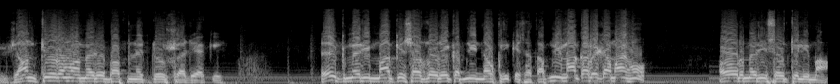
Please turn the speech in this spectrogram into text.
जानते हो रमा, मेरे बाप ने दो शादियाँ की एक मेरी माँ के साथ और एक अपनी नौकरी के साथ। अपनी माँ का बेटा मैं हूँ और मेरी सौतीली माँ।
